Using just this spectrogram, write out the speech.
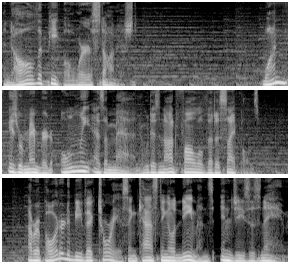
and all the people were astonished. One is remembered only as a man who does not follow the disciples, a reporter to be victorious in casting out demons in Jesus' name.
